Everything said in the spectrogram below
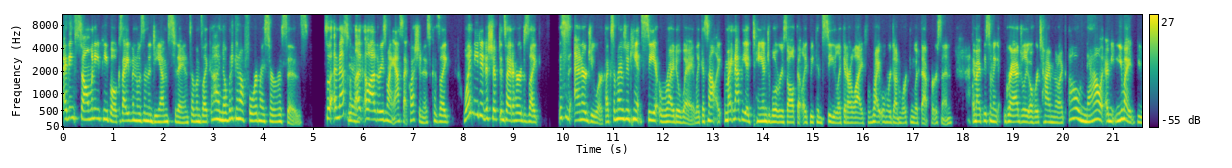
I think so many people, because I even was in the DMs today and someone's like, oh, nobody can afford my services. So, and that's yeah. a lot of the reason why I asked that question is because, like, what needed to shift inside of her is like, this is energy work. Like sometimes we can't see it right away. Like it's not like it might not be a tangible result that like we can see like in our life right when we're done working with that person. It might be something gradually over time. They're like, oh, now I mean, you might be.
